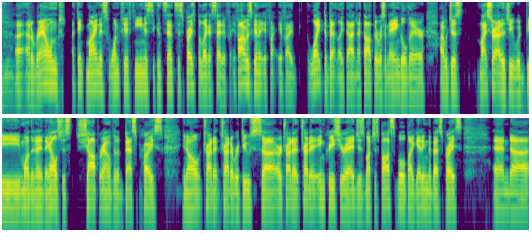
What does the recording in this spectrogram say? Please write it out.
mm. uh, at around I think minus one fifteen is the consensus price. But like I said, if if I was gonna if I if I liked a bet like that and I thought there was an angle there, I would just my strategy would be more than anything else just shop around for the best price you know try to try to reduce uh, or try to try to increase your edge as much as possible by getting the best price and uh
